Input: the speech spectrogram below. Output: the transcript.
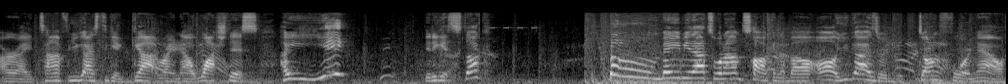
Alright, time for you guys to get got right now. Watch this. Hey, yeet! Did he get stuck? Boom, baby, that's what I'm talking about. Oh, you guys are done for now.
